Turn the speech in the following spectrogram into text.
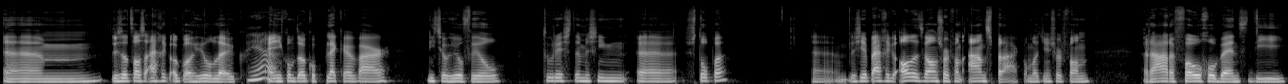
Ehm, dus dat was eigenlijk ook wel heel leuk. Ja. En je komt ook op plekken waar niet zo heel veel toeristen misschien eh, stoppen. Ehm, dus je hebt eigenlijk altijd wel een soort van aanspraak. Omdat je een soort van rare vogel bent die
